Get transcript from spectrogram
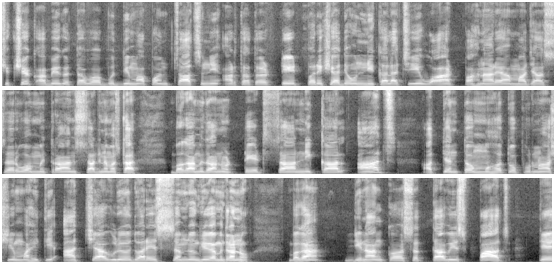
शिक्षक अभिगता व बुद्धिमापन चाचणी अर्थात टेट परीक्षा देऊन निकालाची वाट पाहणाऱ्या माझ्या सर्व मित्रांसाठी नमस्कार. बघा मित्रांनो टेटचा निकाल आज अत्यंत महत्त्वपूर्ण अशी माहिती आजच्या व्हिडिओद्वारे समजून घेऊया मित्रांनो. बघा दिनांक सत्तावीस पाच ते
